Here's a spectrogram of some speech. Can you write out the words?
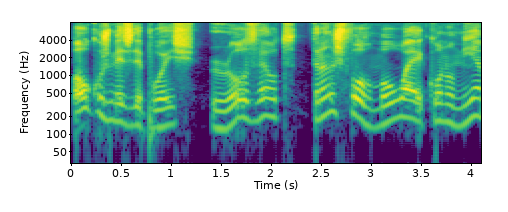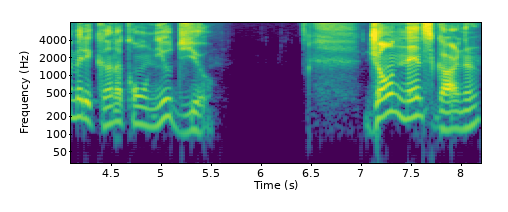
Poucos meses depois, Roosevelt transformou a economia americana com o New Deal. John Nance Garner,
